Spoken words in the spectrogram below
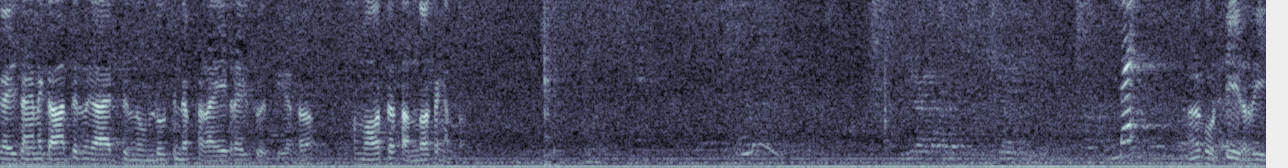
കഴിച്ച് അങ്ങനെ കാത്തിരുന്ന് കാത്തിരുന്ന് ഉണ്ടൂസിന്റെ ഫ്രൈഡ് റൈസ് എത്തി കേട്ടോ. മുഖത്തെ സന്തോഷം കണ്ടോ? കൊട്ടിയിടറി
